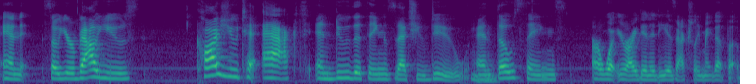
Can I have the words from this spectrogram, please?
And so your values cause you to act and do the things that you do Mm-hmm. and those things are what your identity is actually made up of.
